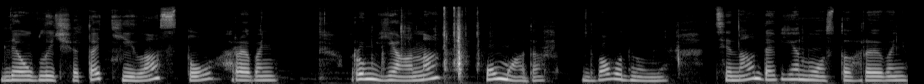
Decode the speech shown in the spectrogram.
для обличчя та тіла 100 гривень. Рум'яна помада 2 в одному. Ціна 90 гривень.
